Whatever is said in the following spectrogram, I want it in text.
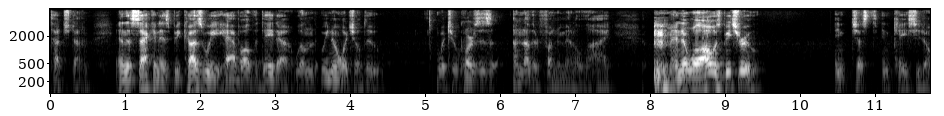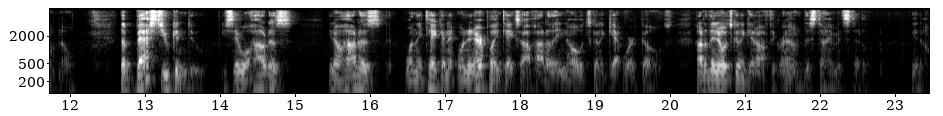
touched on, and the second is because we have all the data, we'll, we know what you'll do which of course is another fundamental lie. and it will always be true, in, just in case you don't know. The best you can do, you say, well, how does, you know, how does, when they take an, when an airplane takes off, how do they know it's going to get where it goes? How do they know it's going to get off the ground this time instead of, you know,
